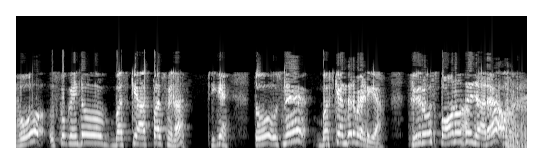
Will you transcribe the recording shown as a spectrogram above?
वो उसको कहीं तो बस के आसपास मिला ठीक है? तो उसने बस के अंदर बैठ गया। फिर वो स्पॉन होते जा रहा है और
